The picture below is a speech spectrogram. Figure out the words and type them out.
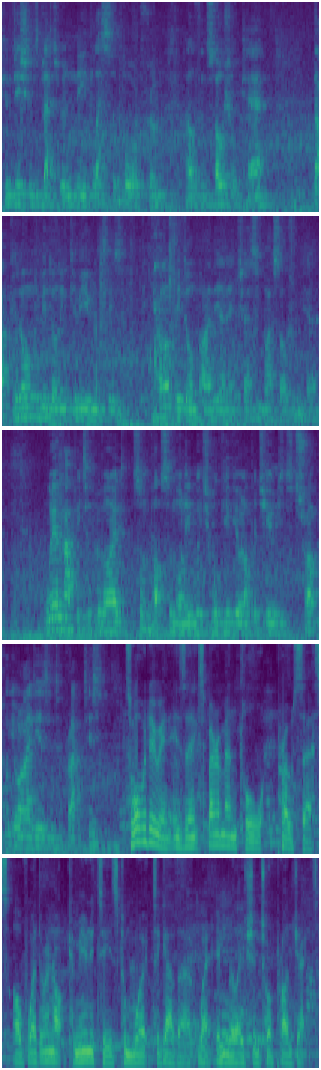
conditions better and need less support from health and social care, that can only be done in communities. It cannot be done by the NHS and by social care. We're happy to provide some pots of money which will give you an opportunity to try and put your ideas into practice. So what we're doing is an experimental process of whether or not communities can work together in relation to a project.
